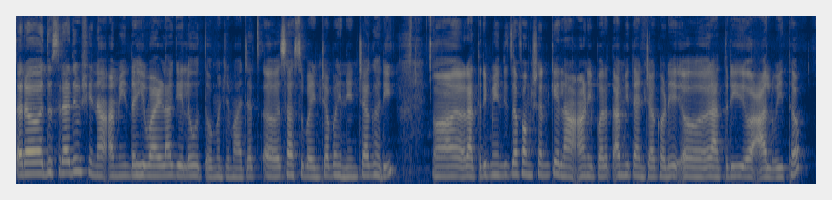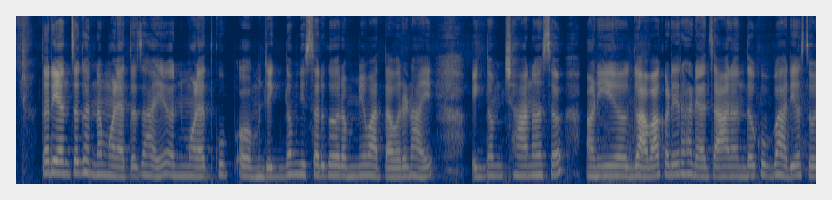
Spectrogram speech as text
तर दुसऱ्या दिवशी ना आम्ही दहिवाळला गेलो होतो म्हणजे माझ्याच सासूबाईंच्या बहिणींच्या घरी. रात्री मेहंदीचा फंक्शन केला आणि परत आम्ही त्यांच्याकडे रात्री आलो इथं. तर यांचं घरनं मळ्यातच आहे आणि मळ्यात खूप म्हणजे एकदम निसर्गरम्य वातावरण आहे. एकदम छान असं आणि गावाकडे राहण्याचा आनंद खूप भारी असतो.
